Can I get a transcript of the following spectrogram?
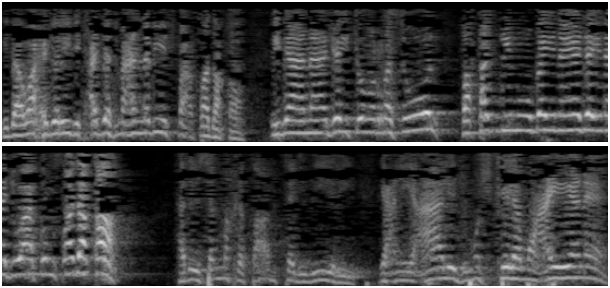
إذا واحد يريد يتحدث مع النبي يدفع صدقة. إذا ناجيتم الرسول فقدموا بين يدي نجواكم صدقة. هذا يسمى خطاب تدبيري يعني يعالج مشكلة معينة.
